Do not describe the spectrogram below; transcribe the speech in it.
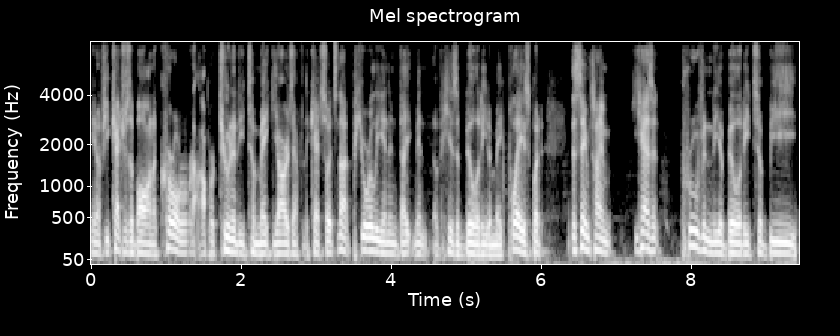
you know, if he catches a ball on a curl opportunity to make yards after the catch. So it's not purely an indictment of his ability to make plays, but at the same time, he hasn't proven the ability to be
